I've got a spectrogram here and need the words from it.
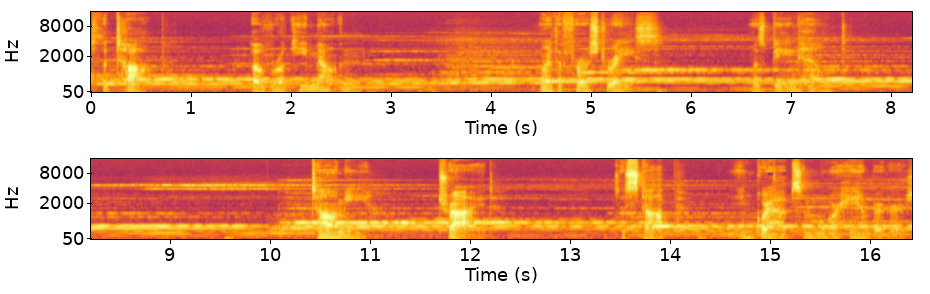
to the top of Rookie Mountain, where the first race was being held. Tommy tried to stop and grab some more hamburgers,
